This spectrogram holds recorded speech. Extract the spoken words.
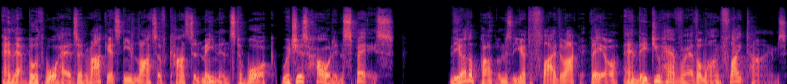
and that both warheads and rockets need lots of constant maintenance to work, which is hard in space. The other problem is that you have to fly the rocket there, and they do have rather long flight times.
